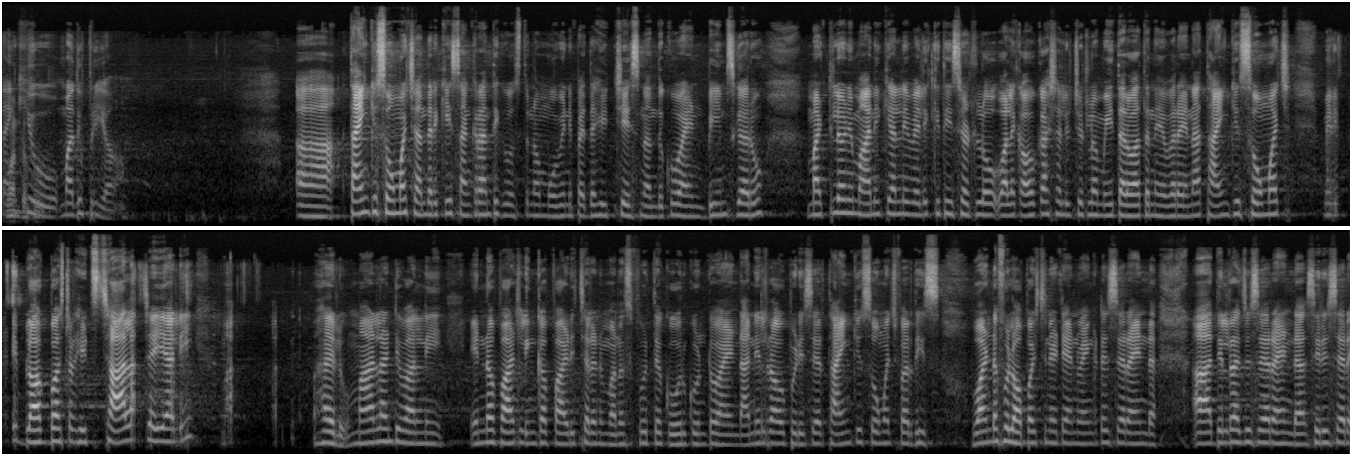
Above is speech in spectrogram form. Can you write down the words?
thank you Madhupriya. Thank you so much అందరికీ. సంక్రాంతికి వస్తున్న మూవీని పెద్ద హిట్ చేసినందుకు. అండ్ భీమ్స్ గారు మట్టిలోని మాణిక్యాల్ని వెలికి తీసేట్లో వాళ్ళకి అవకాశాలు ఇచ్చట్లో మీ తర్వాతనే ఎవరైనా. థ్యాంక్ యూ సో మచ్ మీరు బ్లాక్ బాస్టర్ హిట్స్ చాలా చేయాలి. హలో మాలాంటి వాళ్ళని ఎన్నో పాటలు ఇంకా పాడించాలని మనస్ఫూర్తిగా కోరుకుంటూ and Anil Ravipudi sir thank you so much for this wonderful opportunity and Venkatesh sir and Dil Raju sir and Siri sir.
